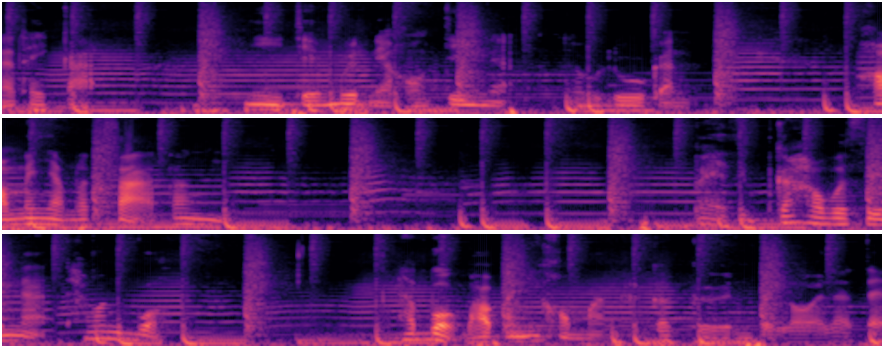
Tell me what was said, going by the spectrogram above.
นะไทกะมีเจมืดเนี่ยของจริงเนี่ยเราดูกันความแม่นยำรักษาตั้ง 89%น่ะถ้ามันบวก ถ้าบวกบัฟอันนี้ของมันก็เกินไปร้อยแล้วแต่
